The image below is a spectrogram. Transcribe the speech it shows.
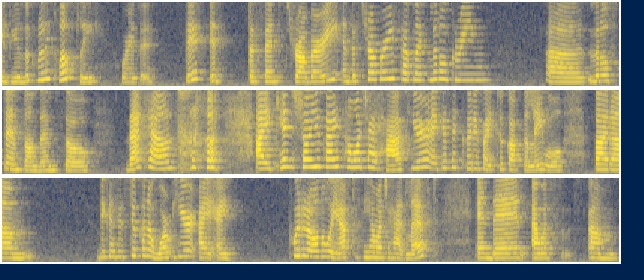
if you look really closely, where is it? This is the scent strawberry. And the strawberries have like little green, uh, little stems on them. So that counts. I can't show you guys how much I have here. I guess I could if I took off the label, but um, because it's still kind of warm here, I, I put it all the way up to see how much I had left. And then I was um,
